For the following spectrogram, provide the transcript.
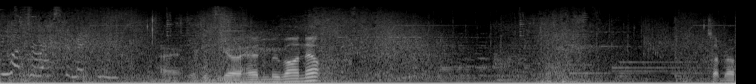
You underestimate me. Alright, we can go ahead and move on now. What's up, bro?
